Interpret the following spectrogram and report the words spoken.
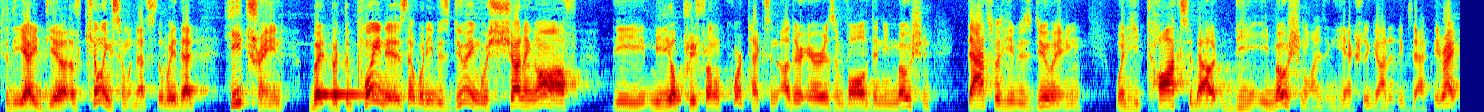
to the idea of killing someone. That's the way that he trained. But, but the point is that what he was doing was shutting off the medial prefrontal cortex and other areas involved in emotion. That's what he was doing when he talks about de emotionalizing. He actually got it exactly right.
